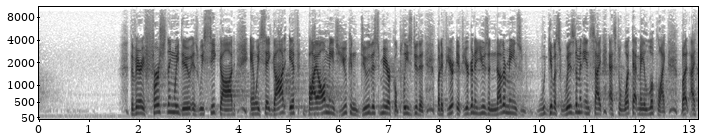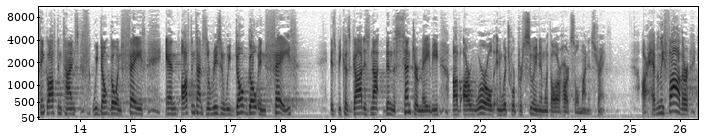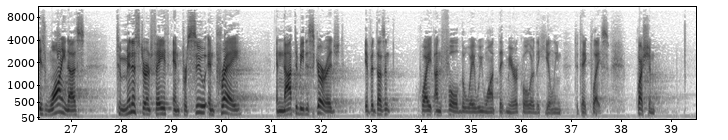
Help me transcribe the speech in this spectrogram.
The very first thing we do is we seek God and we say, God, if by all means you can do this miracle, please do that. But if you're, if you're going to use another means, give us wisdom and insight as to what that may look like. But I think oftentimes we don't go in faith. And oftentimes the reason we don't go in faith is because God has not been the center, maybe, of our world in which we're pursuing Him with all our heart, soul, mind, and strength. Our Heavenly Father is wanting us to minister in faith and pursue and pray and not to be discouraged if it doesn't quite unfold the way we want the miracle or the healing to take place. Question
